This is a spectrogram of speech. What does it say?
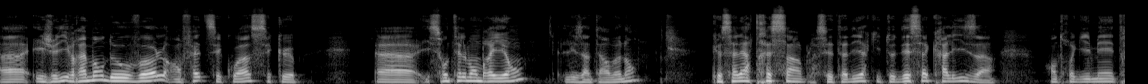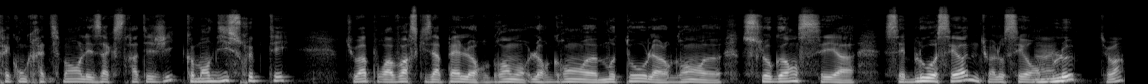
et je dis vraiment de haut vol, en fait, c'est quoi? C'est que ils sont tellement brillants, les intervenants, que ça a l'air très simple, c'est-à-dire qu'ils te désacralisent, entre guillemets, très concrètement, les axes stratégiques, comment disrupter, tu vois, pour avoir ce qu'ils appellent leur grand, leur grand euh, motto, leur grand euh, slogan, c'est euh, c'est Blue Ocean, tu vois, l'océan bleu. Tu vois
